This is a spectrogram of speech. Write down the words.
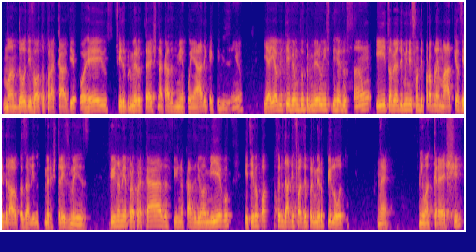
mandou de volta para cá via Correios, fiz o primeiro teste na casa de minha cunhada, que é aqui vizinho, e aí obtivemos o primeiro índice de redução e também a diminuição de problemáticas hidráulicas ali nos primeiros três meses. Fiz na minha própria casa, fiz na casa de um amigo e tive a oportunidade de fazer o primeiro piloto, né? Em uma creche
